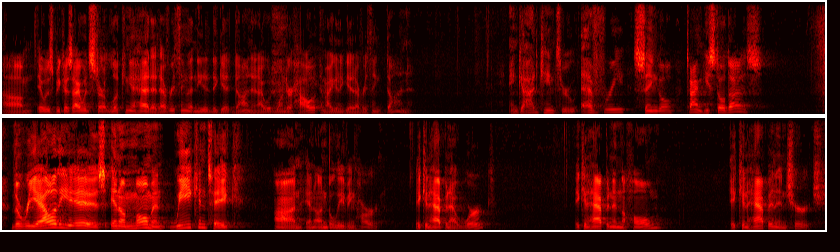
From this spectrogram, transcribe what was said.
Um, it was because I would start looking ahead at everything that needed to get done, and I would wonder, how am I going to get everything done? And God came through every single time. He still does. The reality is, in a moment, we can take on an unbelieving heart. It can happen at work, it can happen in the home, it can happen in church.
